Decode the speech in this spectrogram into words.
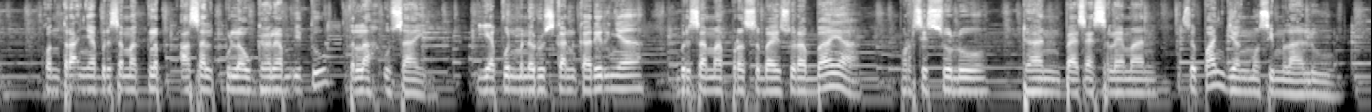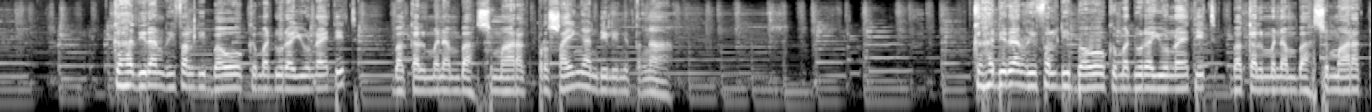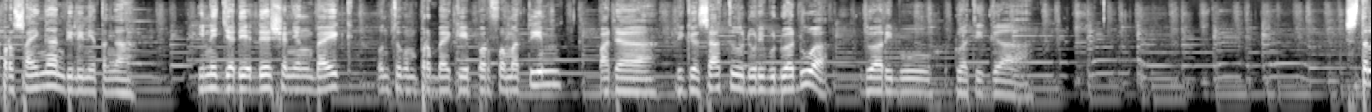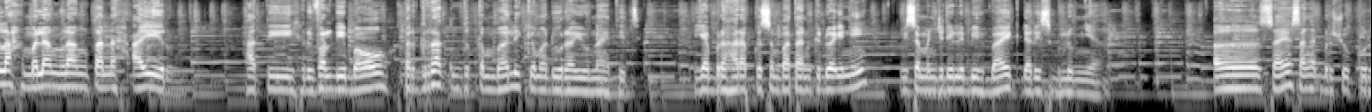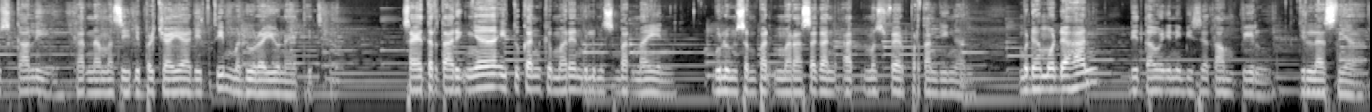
kontraknya bersama klub asal Pulau Garam itu telah usai. Ia pun meneruskan karirnya bersama Persebaya Surabaya, Persis Solo, dan PSS Sleman sepanjang musim lalu. Kehadiran rival di ke Madura United bakal menambah semarak persaingan di lini tengah. Kehadiran rival di ke Madura United bakal menambah semarak persaingan di lini tengah. Ini jadi addition yang baik untuk memperbaiki performa tim pada Liga 1 2022-2023. Setelah melanglang tanah air hati Rivaldi Bau tergerak untuk kembali ke Madura United. Ia berharap kesempatan kedua ini bisa menjadi lebih baik dari sebelumnya. Uh, saya sangat bersyukur sekali karena masih dipercaya di tim Madura United. Saya tertariknya itu kan kemarin belum sempat main, belum sempat merasakan atmosfer pertandingan. Mudah-mudahan di tahun ini bisa tampil jelasnya.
